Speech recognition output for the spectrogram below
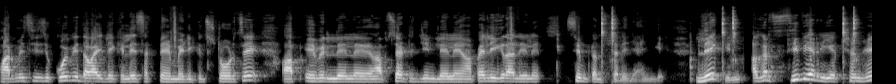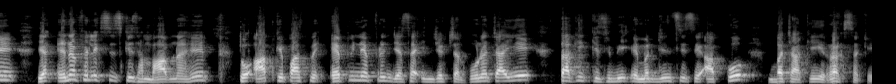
फार्मेसी से कोई भी दवाई लेके ले सकते हैं मेडिकल स्टोर से। आप एविल ले लें, आप सेटजिन ले लें, आप एलिग्रा ले लें सिम्टम्स चले जाएँगे। लेकिन अगर सीवियर रिएक्शन है या एनाफिलिक्सिस की संभावना है तो आपके पास में एपिनेफ्रिन जैसा इंजेक्शन होना चाहिए, ताकि किसी भी इमरजेंसी से आपको बचा के रख सके।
